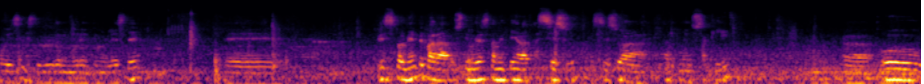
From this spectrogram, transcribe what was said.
ou o Instituto da Memória em Timor-Leste, é, principalmente para os timorenses também têm acesso, acesso a, a documentos aqui, uh, ou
